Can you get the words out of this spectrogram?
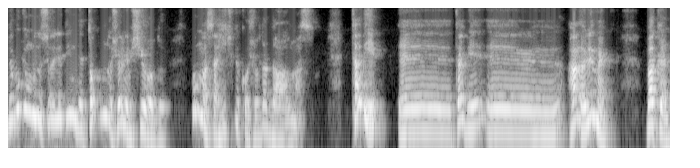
Ve bugün bunu söylediğimde toplumda şöyle bir şey oldu. Bu masa hiçbir koşulda dağılmaz. Tabii, e, tabii, e, ha öyle mi? Bakın,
